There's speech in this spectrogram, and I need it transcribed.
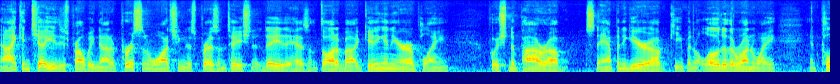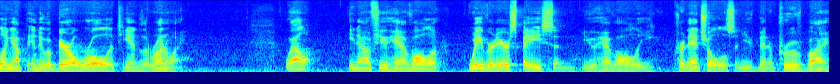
Now, I can tell you there's probably not a person watching this presentation today that hasn't thought about getting in the airplane, pushing the power up, snapping the gear up, keeping it low to the runway, and pulling up into a barrel roll at the end of the runway. Well, you know, if you have all the waivered airspace and you have all the credentials and you've been approved by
